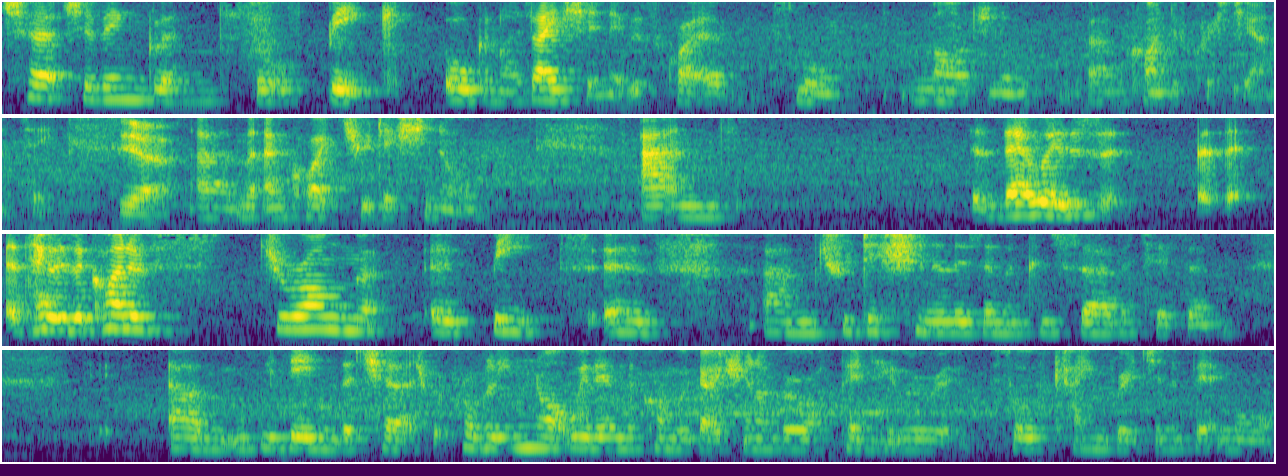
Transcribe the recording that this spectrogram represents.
Church of England sort of big organisation. It was quite a small marginal um, kind of Christianity. Yeah. Um, and quite traditional. And there was there was a kind of strong uh, beat of um, traditionalism and conservatism um, within the church, but probably not within the congregation I grew up in, who were sort of Cambridge and a bit more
